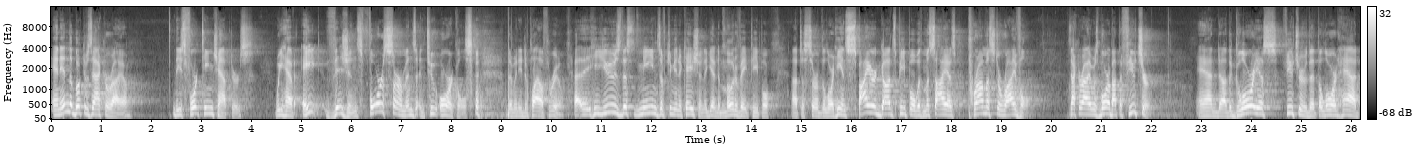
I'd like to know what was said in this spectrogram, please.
And in the book of Zechariah, these 14 chapters, we have eight visions, four sermons, and two oracles that we need to plow through. Uh, he used this means of communication, again, to motivate people uh, to serve the Lord. He inspired God's people with Messiah's promised arrival. Zechariah was more about the future and uh, the glorious future that the Lord had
